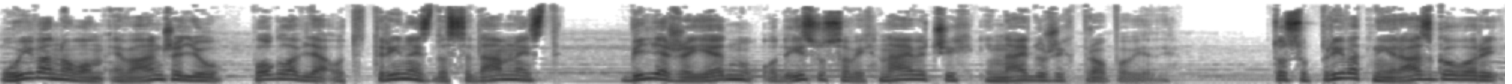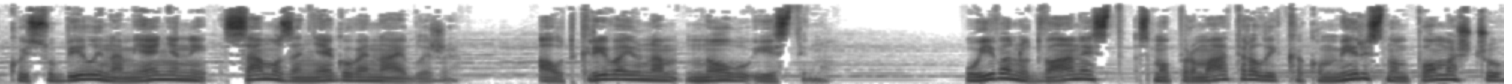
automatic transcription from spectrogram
U Ivanovom evanđelju poglavlja od 13 do 17 bilježe jednu od Isusovih najvećih i najdužih propovjedi. To su privatni razgovori koji su bili namijenjeni samo za njegove najbliže, a otkrivaju nam novu istinu. U Ivanu 12 smo promatrali kako mirisnom pomašću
